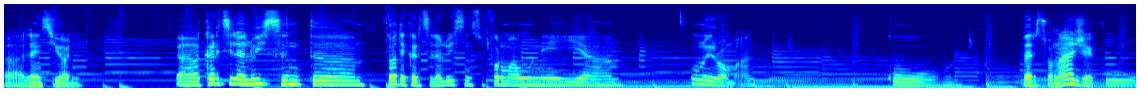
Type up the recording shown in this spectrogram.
uh, Lensioni. Uh, cărțile lui sunt, uh, toate cărțile lui sunt sub forma unei, uh, unui roman cu personaje, cu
